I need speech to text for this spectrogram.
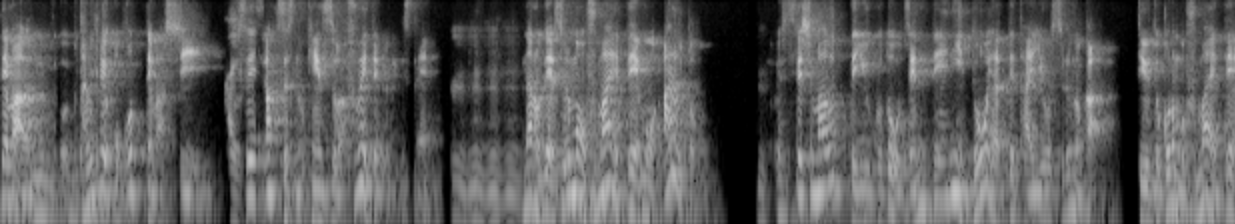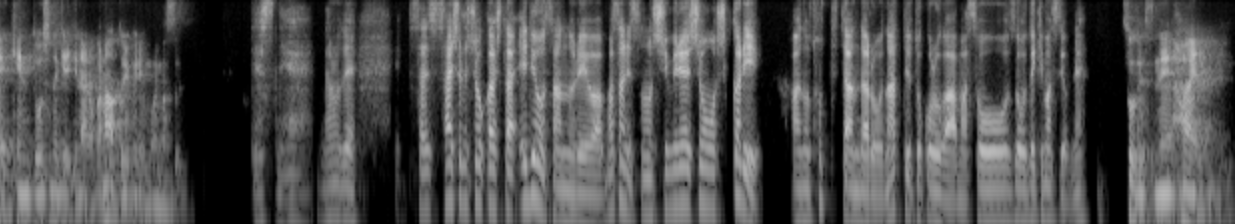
で、まあ、たびたび起こってますし、はい不正アクセスの件数は増えてるんですね。なので、それも踏まえて、もうあるとうしてしまうっていうことを前提にどうやって対応するのかっていうところも踏まえて検討しなきゃいけないのかなというふうに思います。ですね。なので、さ最初に紹介したエディオンさんの例は、まさにそのシミュレーションをしっかりあの取ってたんだろうなっていうところが、まあ、想像できますよね。そうですね。はい。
